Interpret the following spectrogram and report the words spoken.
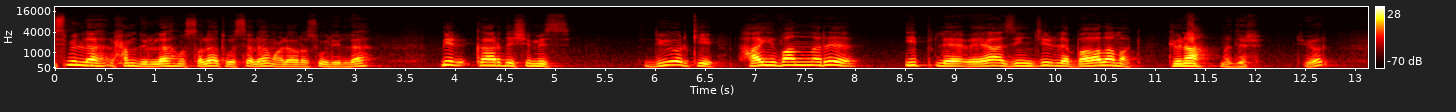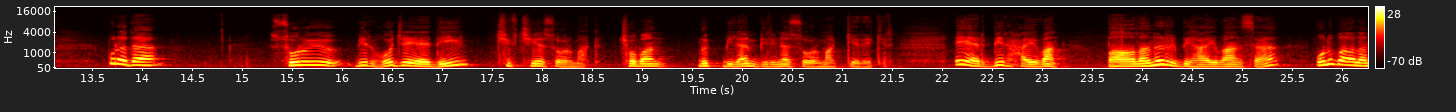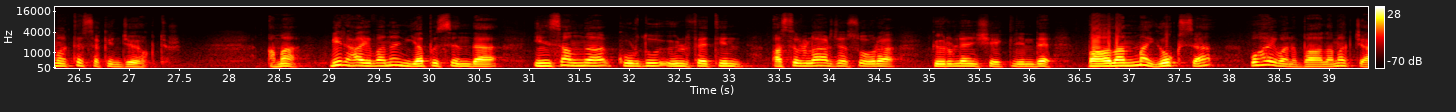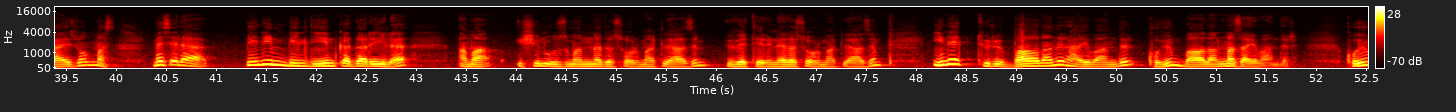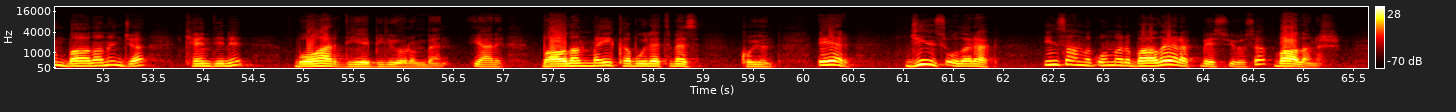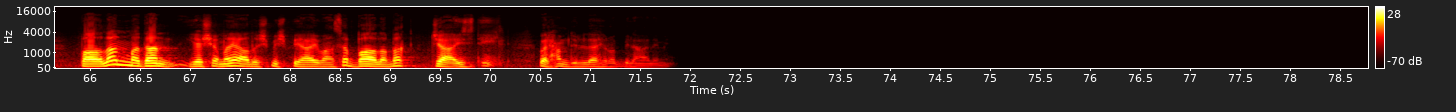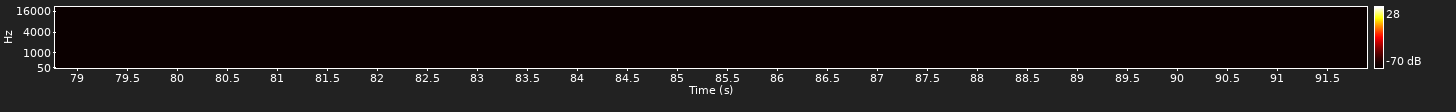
Bismillah, elhamdülillah ve salatu ve selamu ala Resulillah. Bir kardeşimiz diyor ki hayvanları iple veya zincirle bağlamak günah mıdır diyor. Burada soruyu bir hocaya değil çiftçiye sormak, çobanlık bilen birine sormak gerekir. Eğer bir hayvan bağlanır bir hayvansa onu bağlamakta sakınca yoktur. Ama bir hayvanın yapısında insanlığa kurduğu ülfetin asırlarca sonra görülen şeklinde bağlanma yoksa o hayvanı bağlamak caiz olmaz. Mesela benim bildiğim kadarıyla ama işin uzmanına da sormak lazım, veterinere sormak lazım. İnek türü bağlanır hayvandır, koyun bağlanmaz hayvandır. Koyun bağlanınca kendini boğar diye biliyorum ben. Yani bağlanmayı kabul etmez koyun. Eğer cins olarak insanlık onları bağlayarak besliyorsa bağlanır. Bağlanmadan yaşamaya alışmış bir hayvansa bağlamak caiz değil. Velhamdülillahi Rabbil Alemin.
